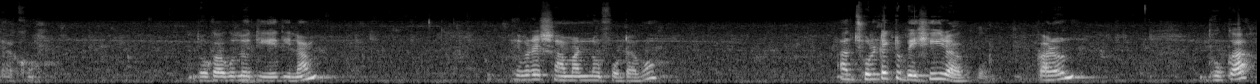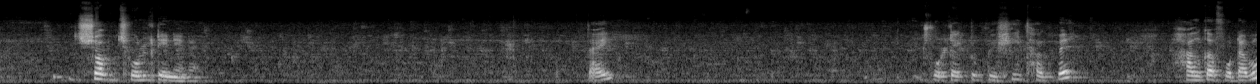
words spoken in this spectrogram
দেখো, ধোকাগুলো দিয়ে দিলাম। এবারে সামান্য ফোটাবো। আর ঝোলটা একটু বেশিই রাখব, কারণ ধোকা সব ঝোল টেনে নেয়। তাই ঝোলটা একটু বেশিই থাকবে, হালকা ফোটাবো,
